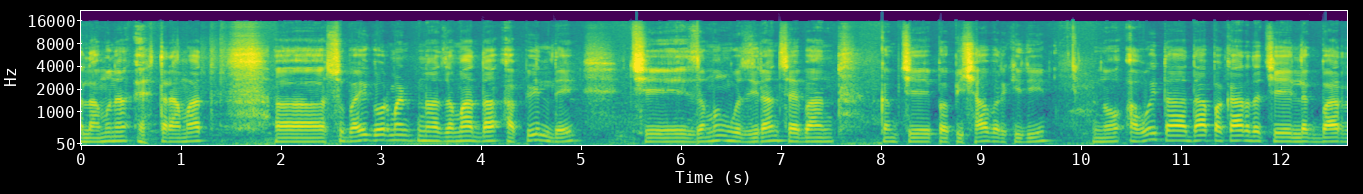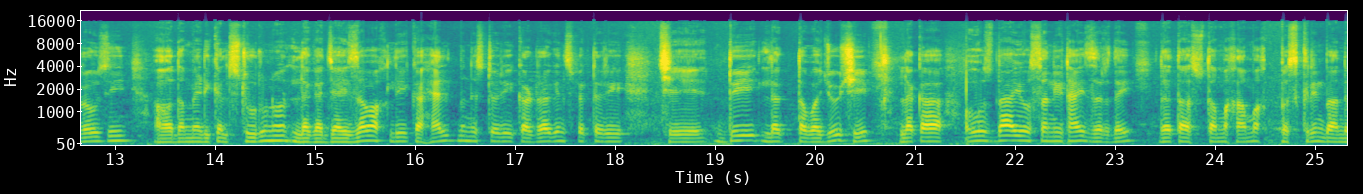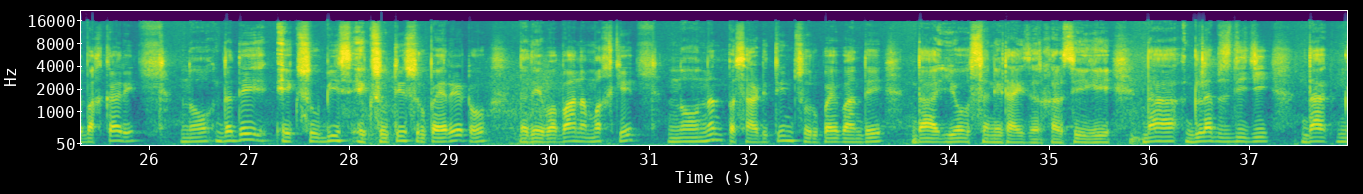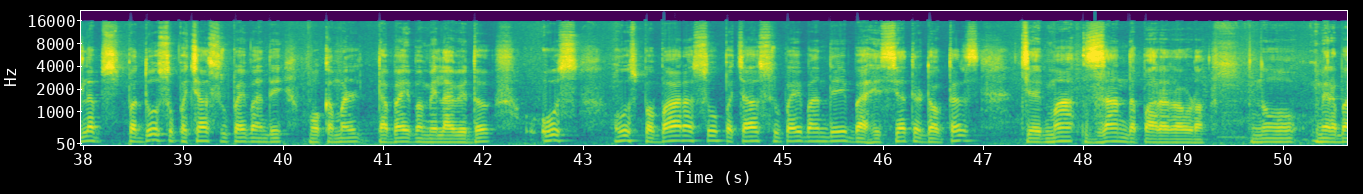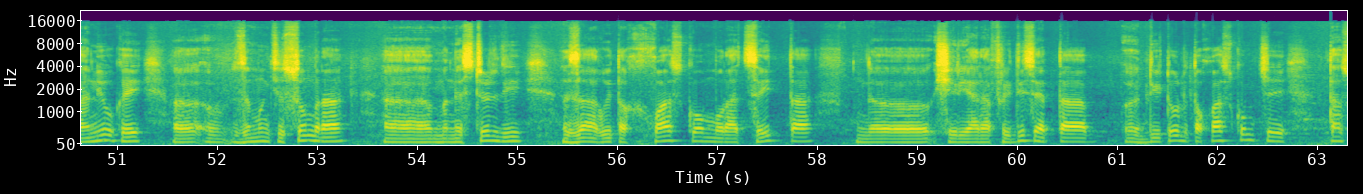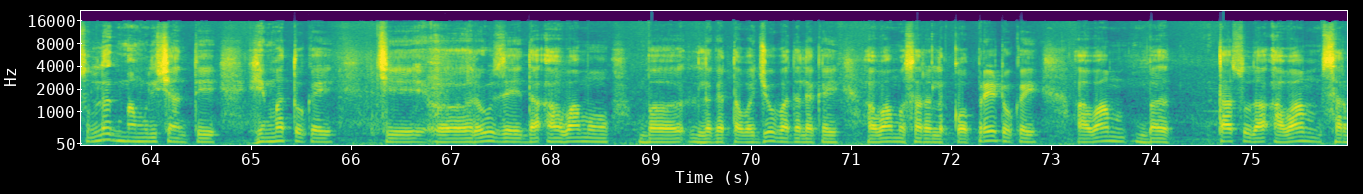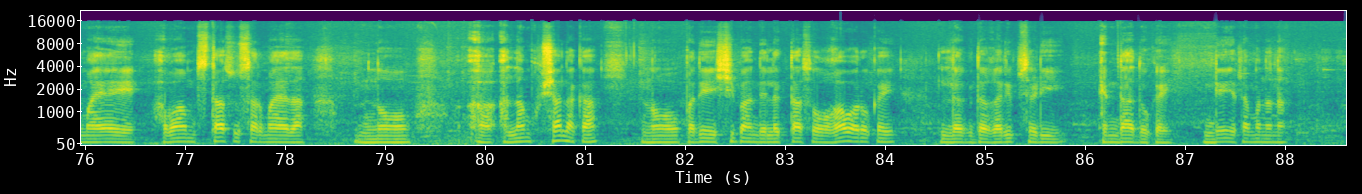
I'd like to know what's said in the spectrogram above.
سلامونه احترامات صوبایي ګورنمنت نه زما دا اپیل دی چې زمونږ وزیران صاحبان کم چې په پېښور کې دي نو هغوی ته دا پکار ده چې لږ بار روزي او د میډیکل سټورونو لږه جایزه واخلي که هیلث منسټري که ډرګ انسپکټري چې دوی لږ توجه شي لکه اوس دا یو سنیټایزر دی دا تاسو ته مخامخ په سکرین باندې بخکاری نو د دې 120 130 روپۍ ریټو د دې وبانه مخ کې نو نن په 350 روپۍ باندې دا یو سانیټایزر خرڅيږي دا ګلبز دی جی دا ګلبز په 250 روپۍ باندې مکمل ډبای به ملاوي دو اوس اوس په 1250 روپۍ باندې به حیثیت ډاکټرز چې ما ځان د پاره راوړه نو مهرباني وکړئ زمونږ چې څومره منسټر دي زه هغه ته خواست کوم مراد سید ته شریار افریدی صاحب ته دی ټول ته خواست کوم چې تاسو لږ معمولی شانتي همت وکړئ چې روزه د عوامو به لګ توجه بدل کړي عوامو سره لګ کوپریټ وکړي عوام به تاسو د عوام سرمایه یې عوام ستاسو سرمایه ده نو علم خوشاله کا نو په دې شی باندې لګ تاسو غور وکړئ لګ د غریب سړي امداد وکړئ ډېر مننه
